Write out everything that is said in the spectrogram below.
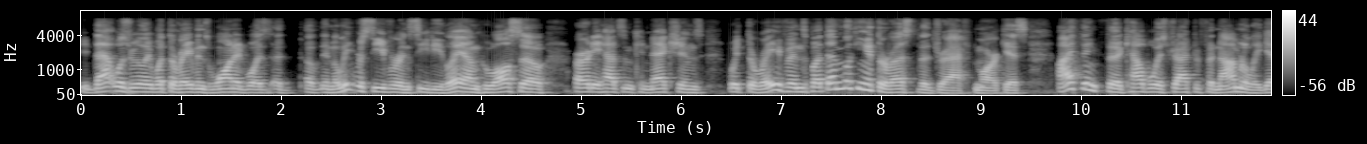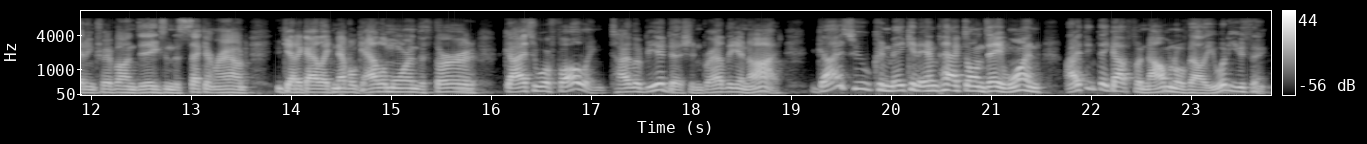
that was really what the Ravens wanted was a, an elite receiver in CeeDee Lamb, who also already had some connections with the Ravens. But then looking at the rest of the draft, Marcus, I think the Cowboys drafted phenomenally, getting Trevon Diggs in the second round. You got a guy like Neville Gallimore in the third, mm. guys who are falling, Tyler Biadasz and Bradlee Anae, guys who can make an impact on day one. I think they got phenomenal value. What do you think?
